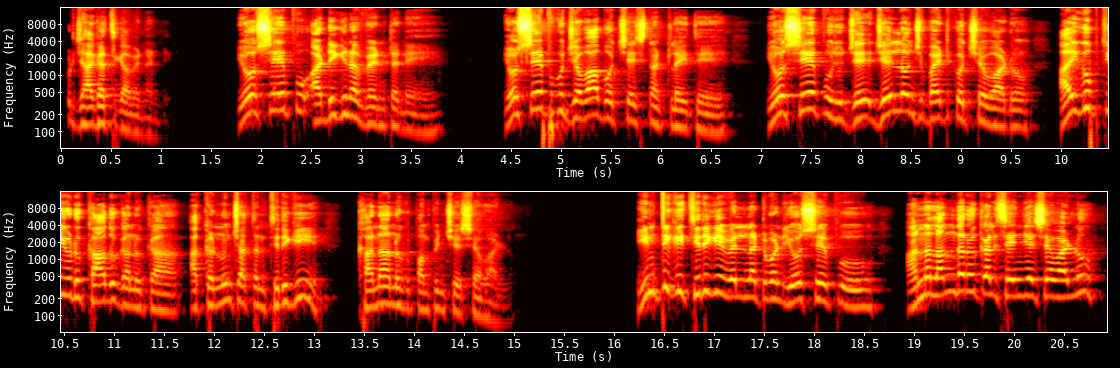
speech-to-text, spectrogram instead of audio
ఇప్పుడు జాగ్రత్తగా వినండి. యోసేపు అడిగిన వెంటనే యోసేపుకు జవాబు వచ్చేసినట్లయితే యోసేపు జై జైల్లోంచి బయటకు వచ్చేవాడు ఐగుప్తియుడు కాదు గనుక అక్కడి నుంచి అతను తిరిగి ఖనానుకు పంపించేసేవాళ్ళు. ఇంటికి తిరిగి వెళ్ళినటువంటి యోసేపు అన్నలందరూ కలిసి ఏం చేసేవాళ్ళు?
